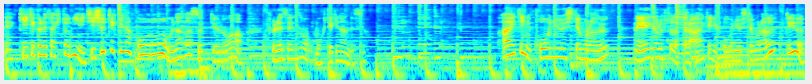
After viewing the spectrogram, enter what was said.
ね、聞いてくれた人に自主的な行動を促すっていうのがプレゼンの目的なんですよ。相手に購入してもらう、ね、営業の人だったら相手に購入してもらうっていう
